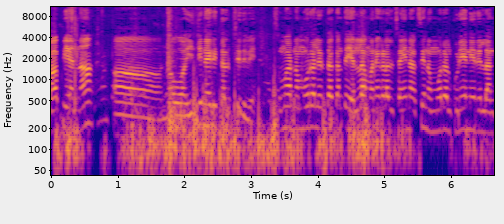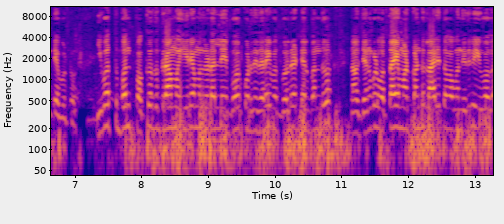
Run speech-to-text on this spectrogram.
ಕಾಪಿಯನ್ನ ಆ, ನಾವು ಇಂಜಿನಿಯರಿಂಗ್ ತಲುಪಿಸಿದ್ವಿ. ಸುಮಾರು ನಮ್ಮೂರಲ್ಲಿ ಇರ್ತಕ್ಕಂಥ ಎಲ್ಲಾ ಮನೆಗಳಲ್ಲಿ ಸೈನ್ ಹಾಕ್ಸಿ ನಮ್ಮೂರಲ್ಲಿ ಕುಡಿಯ ನೀರಿಲ್ಲ ಅಂತ ಹೇಳ್ಬಿಟ್ಟು. ಇವತ್ತು ಬಂದ್ ಪಕ್ಕದ ಗ್ರಾಮ ಹಿರೇಮಲ್ಲೂರಲ್ಲಿ ಬೋರ್ ಕೊಡ್ತಿದ್ದಾರೆ ಇವತ್ತು ಗೊಲ್ರಟ್ಟೆಲ್ ಬಂದು ನಾವು ಜನಗಳು ಒತ್ತಾಯ ಮಾಡ್ಕೊಂಡು ಲಾರಿ ತಗೋ ಬಂದಿದ್ವಿ. ಇವಾಗ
